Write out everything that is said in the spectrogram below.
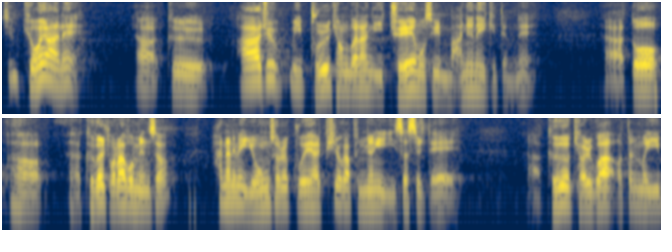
지금 교회 안에 아, 그 아주 이 불경건한 이 죄의 모습이 만연해 있기 때문에 아, 또 어, 어, 그걸 돌아보면서 하나님의 용서를 구해야 할 필요가 분명히 있었을 때그 아, 결과 어떤 뭐 이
